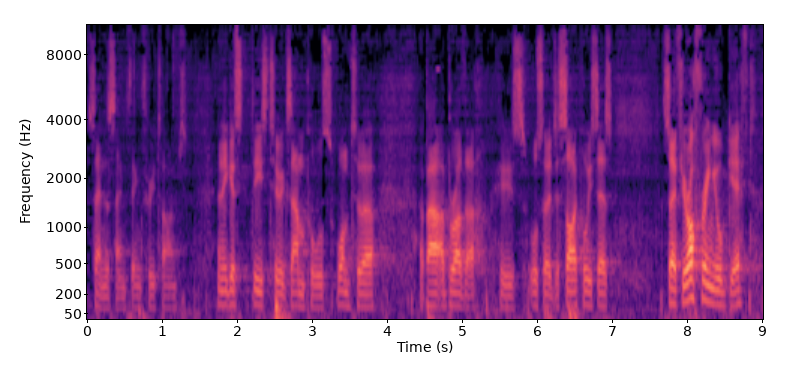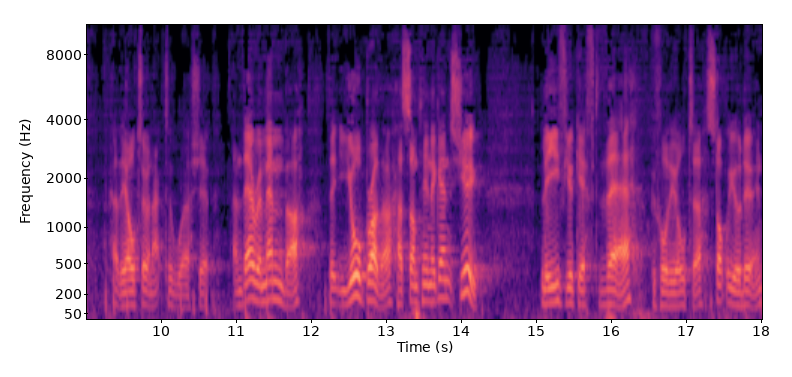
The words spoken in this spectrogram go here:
Saying the same thing three times. And he gives these two examples one to a, about a brother who's also a disciple. He says, so if you're offering your gift at the altar, an act of worship, and there remember that your brother has something against you, leave your gift there before the altar, stop what you're doing,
